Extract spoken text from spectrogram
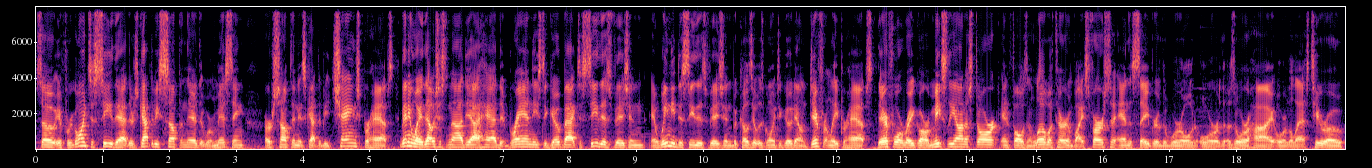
So if we're going to see that, there's got to be something there that we're missing or something that's got to be changed perhaps. But anyway, that was just an idea I had that Bran needs to go back to see this vision and we need to see this vision because it was going to go down differently perhaps. Therefore, Rhaegar meets Lyanna Stark and falls in love with her and vice versa and the savior of the world or the Azor Ahai or the last hero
